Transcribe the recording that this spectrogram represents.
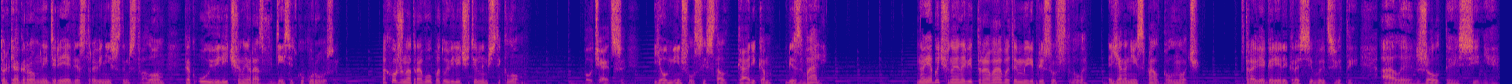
только огромные деревья с травянистым стволом, как у увеличенной раз в десять кукурузы. Похоже на траву под увеличительным стеклом. Получается, я уменьшился и стал кариком без вали. Но и обычная на вид трава в этом мире присутствовала. Я на ней спал полночи. В траве горели красивые цветы. Алые, желтые, синие.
